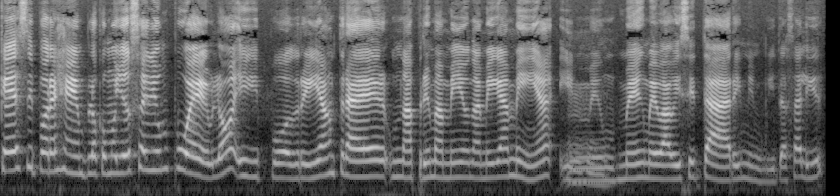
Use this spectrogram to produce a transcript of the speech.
Que si, por ejemplo, como yo soy de un pueblo y podrían traer una prima mía, una amiga mía, y me, un men me va a visitar y me invita a salir,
